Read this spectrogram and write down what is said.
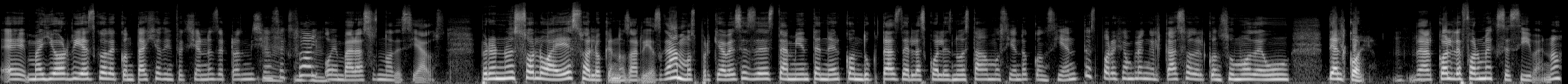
eh, mayor riesgo de contagio de infecciones de transmisión sexual o embarazos no deseados. Pero no es solo a eso a lo que nos arriesgamos, porque a veces es también tener conductas de las cuales no estábamos siendo conscientes, por ejemplo, en el caso del consumo de un de alcohol de alcohol de forma excesiva, ¿no?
